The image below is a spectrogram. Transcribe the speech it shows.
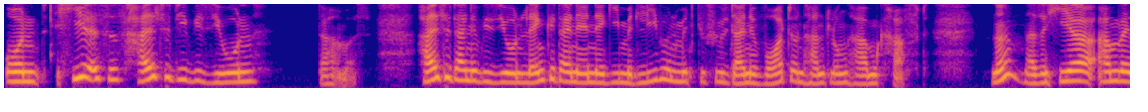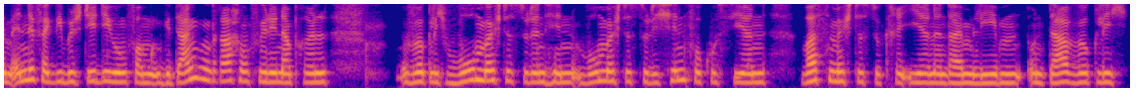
Und hier ist es, halte die Vision, da haben wir es. Halte deine Vision, lenke deine Energie mit Liebe und Mitgefühl, deine Worte und Handlungen haben Kraft. Ne? Also hier haben wir im Endeffekt die Bestätigung vom Gedankendrachen für den April wirklich, wo möchtest du denn hin, wo möchtest du dich hin fokussieren, was möchtest du kreieren in deinem Leben und da wirklich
